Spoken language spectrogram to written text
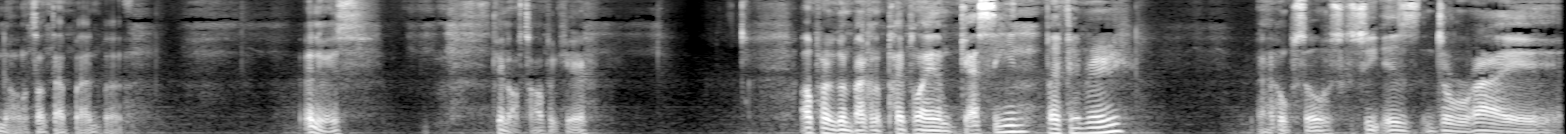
No, it's not that bad, but Anyways, getting off topic here. I'll probably go back on the pipeline, I'm guessing, by February. I hope so. She is dry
